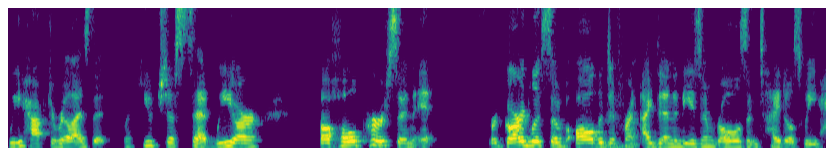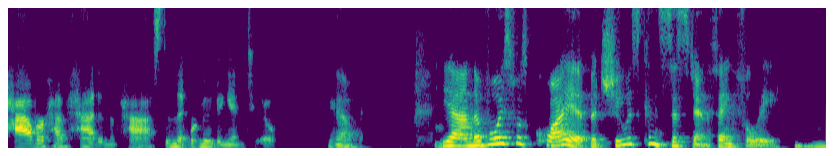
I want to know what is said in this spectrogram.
we have to realize that, like you just said, we are a whole person, it, regardless of all the different identities and roles and titles we have or have had in the past and that we're moving into. Yeah. Mm-hmm. Yeah, and the voice was quiet, but she was consistent, thankfully. Mm-hmm.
